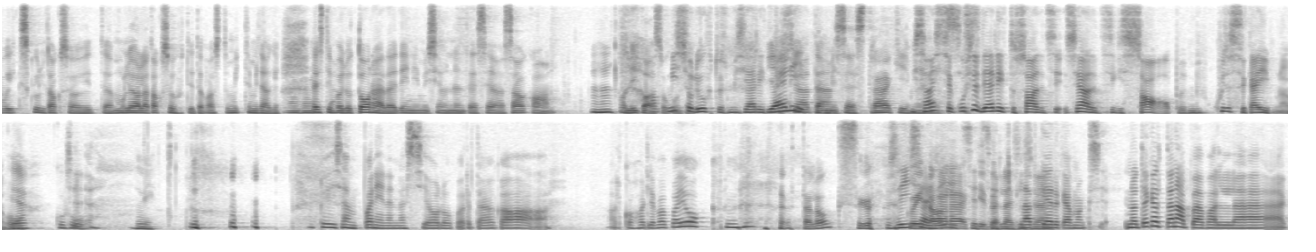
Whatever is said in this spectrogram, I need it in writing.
võiks küll taksojuhid, mul ei ole taksojuhtide vastu mitte midagi hästi palju toredaid inimesi on nende seas, aga mm -hmm. on mis sul juhtus, mis jälitusseade? jälitamisest räägime. mis asja, kus need jälitusseaded, seaded isegi saab, kuidas see käib nagu? jah, kuhu? nii, okei, ise ma panin ennast siia olukorda, aga alkoholivaba jook mm -hmm. võta lonks. kas sa ise leidsid selle siis läheb kergemaks. no tegelikult tänapäeval äh,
